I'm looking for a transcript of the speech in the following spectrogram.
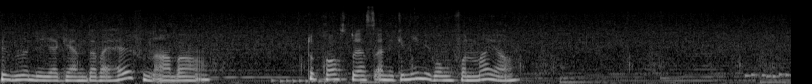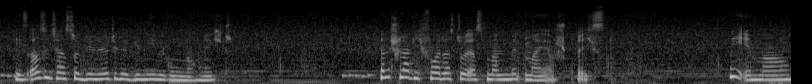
Wir würden dir ja gerne dabei helfen, aber du brauchst erst eine Genehmigung von Meier. Wie es aussieht, hast du die nötige Genehmigung noch nicht. Dann schlage ich vor, dass du erstmal mit Meier sprichst. Wie immer.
